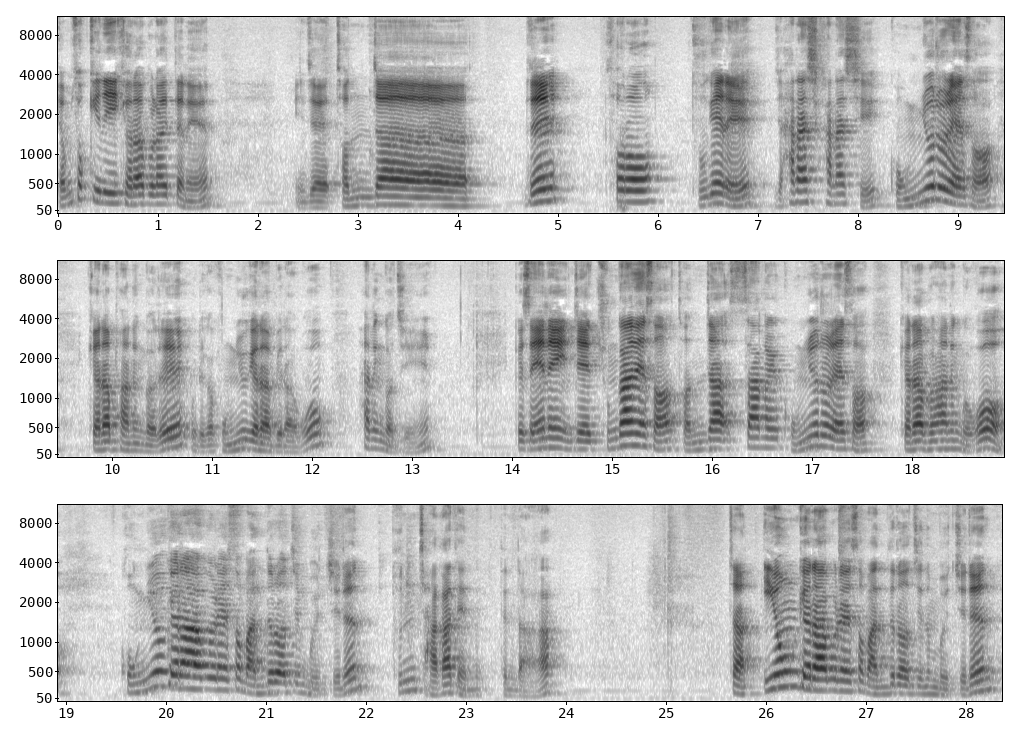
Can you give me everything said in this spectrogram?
염소끼리 결합을 할 때는 이제 전자를 서로 두 개를 이제 하나씩 하나씩 공유를 해서 결합하는 거를 우리가 공유 결합이라고 하는 거지. 그래서 얘는 이제 중간에서 전자 쌍을 공유를 해서 결합을 하는 거고 공유 결합을 해서 만들어진 물질은 분자가 된, 된다. 자, 이온 결합을 해서 만들어지는 물질은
